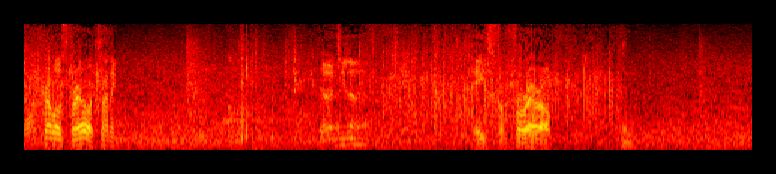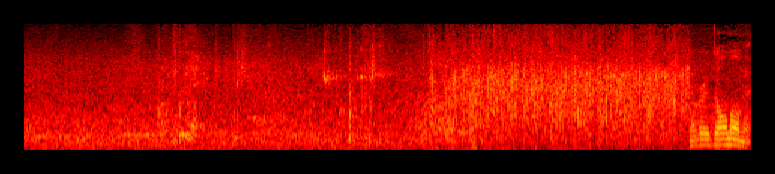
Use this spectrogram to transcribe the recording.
Juan Carlos Ferrero trying to 30 love. ace from Ferrero. And Never a dull moment.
